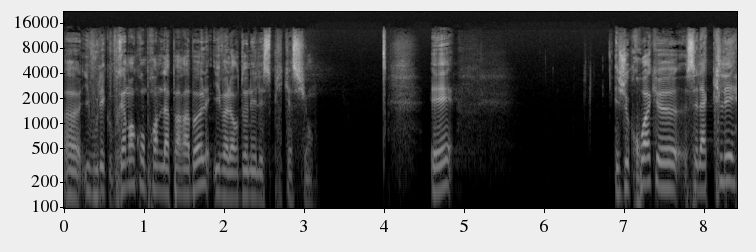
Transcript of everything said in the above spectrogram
euh, ils voulaient vraiment comprendre la parabole, il va leur donner l'explication. Et, et je crois que c'est la clé,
